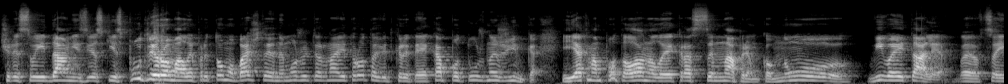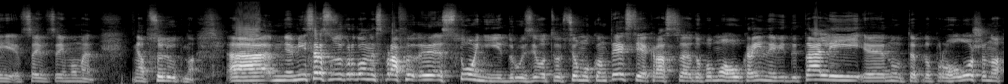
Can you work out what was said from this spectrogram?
через свої давні зв'язки з Путлером, але при тому, бачите, не можуть навіть рота відкрити. Яка потужна жінка, і як нам поталанило якраз цим напрямком. Ну, Віва Італія е, в цей, в цей, в цей момент. Абсолютно. Е, Міністерство закордонних справ Естонії, друзі, от в цьому контексті якраз допомога України від Італії, е, ну, тобто проголошено.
